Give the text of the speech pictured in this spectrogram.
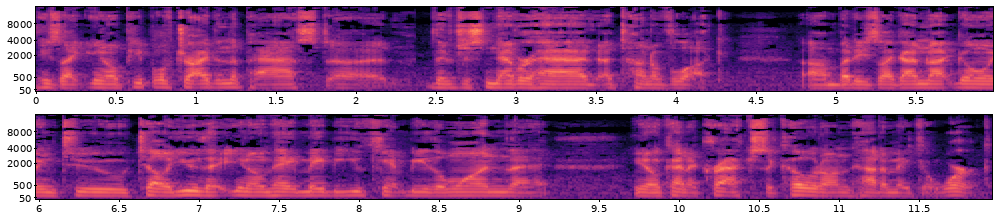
he's like, you know, people have tried in the past. Uh, they've just never had a ton of luck. Um, but he's like, I'm not going to tell you that, you know, hey, maybe you can't be the one that, you know, kind of cracks the code on how to make it work.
